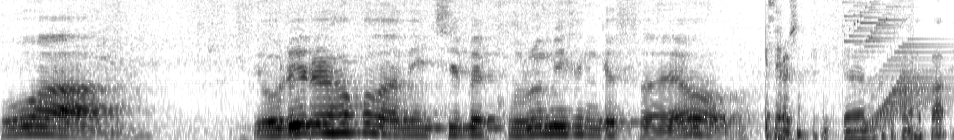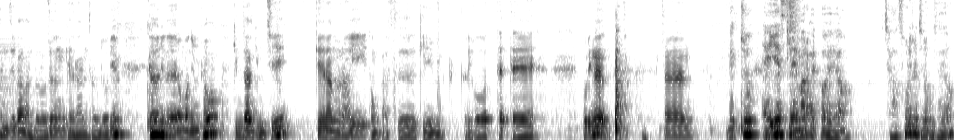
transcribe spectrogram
우와 요리를 하고 나니 집에 구름이 생겼어요 엑셀을 시작해. 짠, 따뜻한 밥과 현지가 만들어준 계란 장조림, 태연이는 어머님표 김장김치, 계란 후라이, 돈가스, 김, 그리고 태태. 우리는 짠, 맥주 ASMR 할 거예요. 자, 소리를 들어보세요.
